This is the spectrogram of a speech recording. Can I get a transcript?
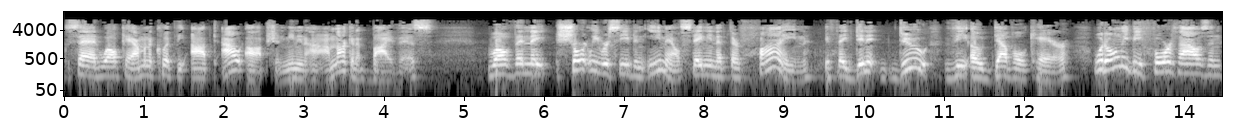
said, "Well, okay, I'm going to click the opt out option," meaning I'm not going to buy this. Well, then they shortly received an email stating that their fine, if they didn't do the O Devil Care, would only be four thousand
